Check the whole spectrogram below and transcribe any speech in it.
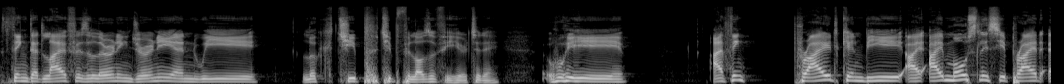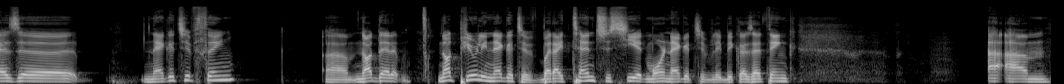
think that life is a learning journey and we look cheap cheap philosophy here today. We i think pride can be i, I mostly see pride as a negative thing. Um, not that not purely negative but i tend to see it more negatively because i think uh, um,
